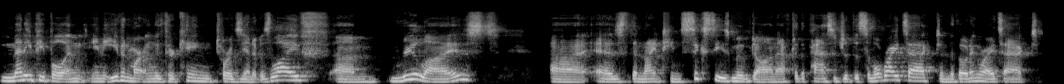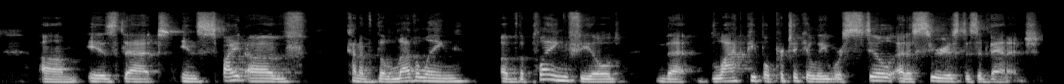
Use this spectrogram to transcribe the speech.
many people, and, and, even Martin Luther King towards the end of his life, um, realized uh, as the 1960s moved on after the passage of the Civil Rights Act and the Voting Rights Act, um, is that in spite of kind of the leveling of the playing field, that black people particularly were still at a serious disadvantage.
